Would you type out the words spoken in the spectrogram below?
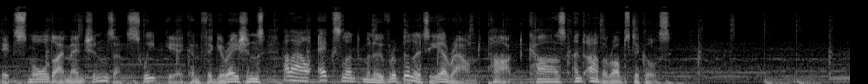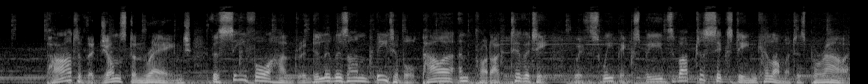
Its small dimensions and sweep gear configurations allow excellent maneuverability around parked cars and other obstacles. Part of the Johnston range, the C400 delivers unbeatable power and productivity with sweeping speeds of up to 16 km per hour.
